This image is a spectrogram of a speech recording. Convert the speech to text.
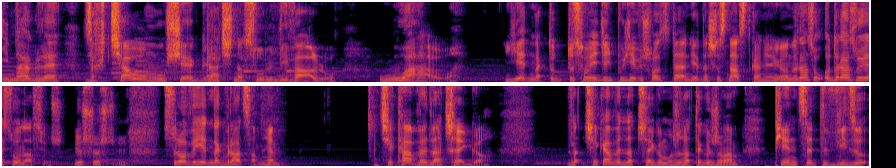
i nagle zachciało mu się grać na survivalu. Wow! Jednak, to dosłownie dzień później wyszła ten, 1.16, nie? I on od razu, od razu jest u nas już. Już, już, stylowy jednak wracam, nie? Ciekawe dlaczego. Dla, ciekawe dlaczego, może dlatego, że mam 500 widzów,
